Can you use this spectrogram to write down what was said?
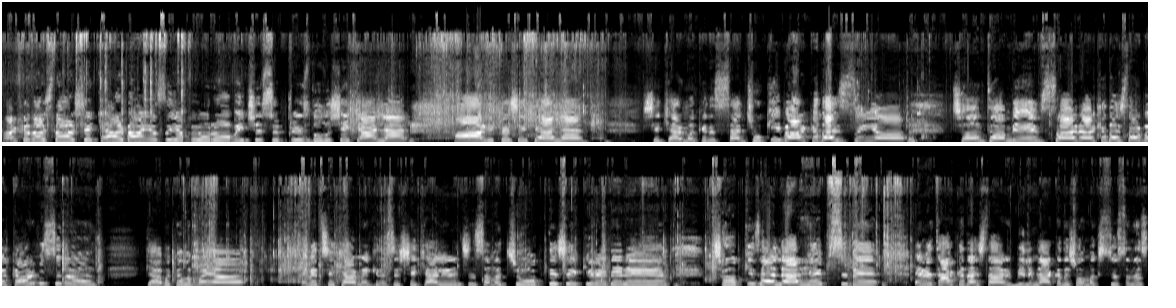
Arkadaşlar şeker banyosu yapıyorum. İçi sürpriz dolu şekerler. Harika şekerler. Şeker makinesi sen çok iyi bir arkadaşsın ya. Çantam bir efsane arkadaşlar bakar mısınız? Gel bakalım Maya. Evet şeker makinesi şekerlerin için sana çok teşekkür ederim. Çok güzeller hepsi de. Evet arkadaşlar benimle arkadaş olmak istiyorsanız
